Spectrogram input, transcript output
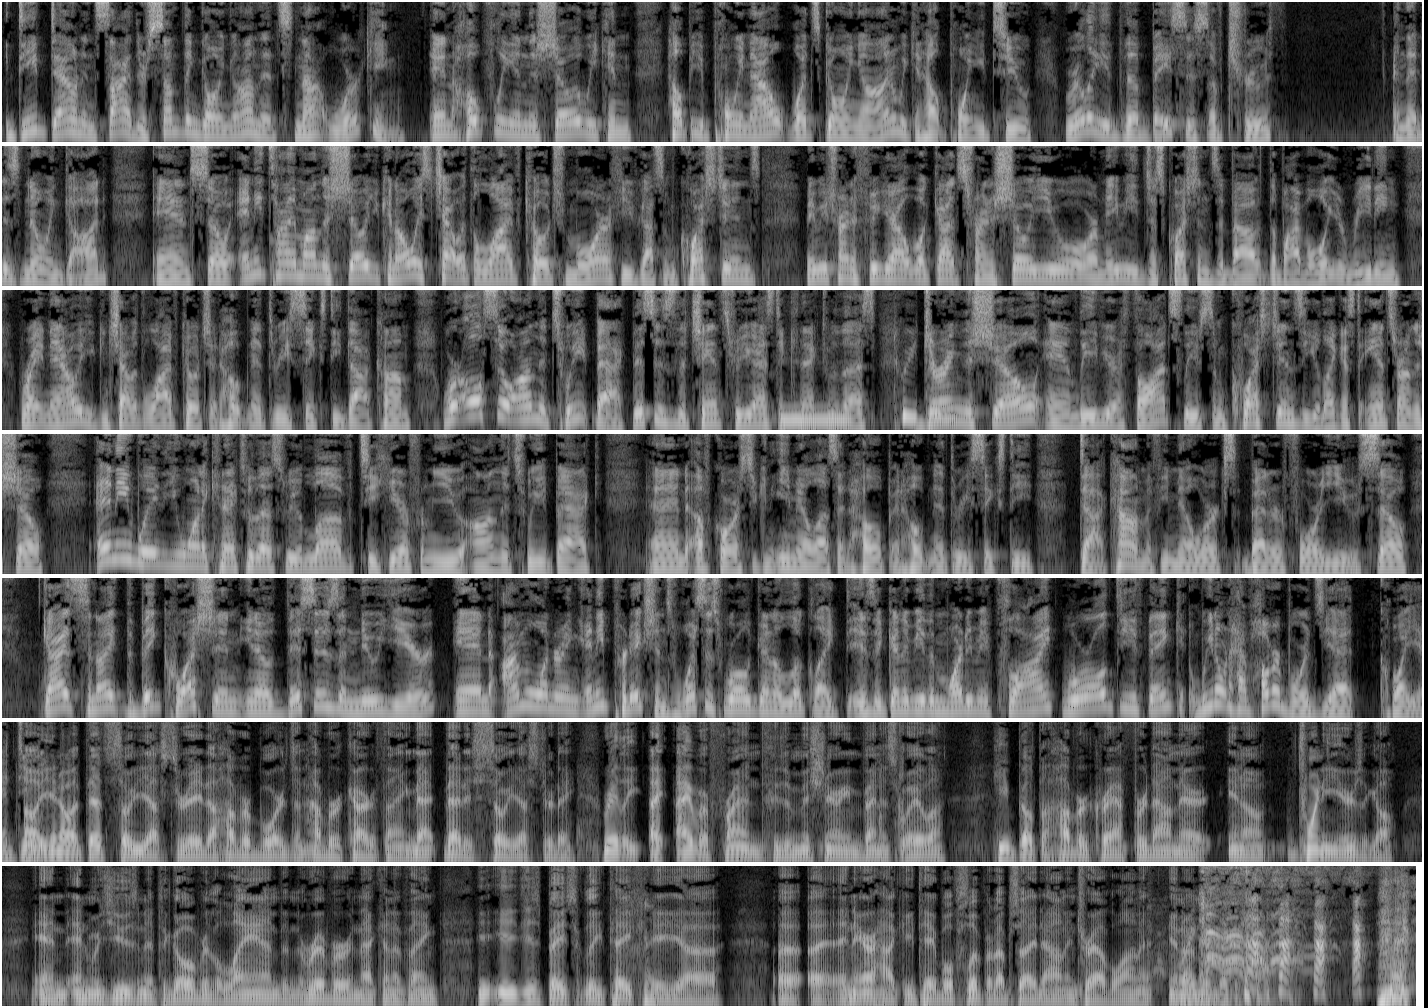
deep down inside there's something going on that's not working. And hopefully in the show we can help you point out what's going on. We can help point you to really the basis of truth and that is knowing God. And so, anytime on the show, you can always chat with the live coach more if you've got some questions, maybe trying to figure out what God's trying to show you, or maybe just questions about the Bible, what you're reading right now. You can chat with the live coach at hopenet360.com. We're also on the tweet back. This is the chance for you guys to connect with us mm-hmm. during the show and leave your thoughts, leave some questions that you'd like us to answer on the show. Any way that you want to connect with us, we would love to hear from you on the tweet back. And of course, you can email us at hope at hopenet360.com. gmail.com if email works better for you. So, guys, tonight, the big question you know, this is a new year, and I'm wondering any predictions? What's this world going to look like? Is it going to be the Marty McFly world, do you think? We don't have hoverboards yet, quite yet, do Oh, you know what? That's so yesterday, the hoverboards and hover car thing. That that is so yesterday. Really, I, I have a friend who's a missionary in Venezuela. He built a hovercraft for down there, you know, 20 years ago. And, and was using it to go over the land and the river and that kind of thing. You, you just basically take a, uh, uh, uh, an air hockey table, flip it upside down, and travel on it. You know,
